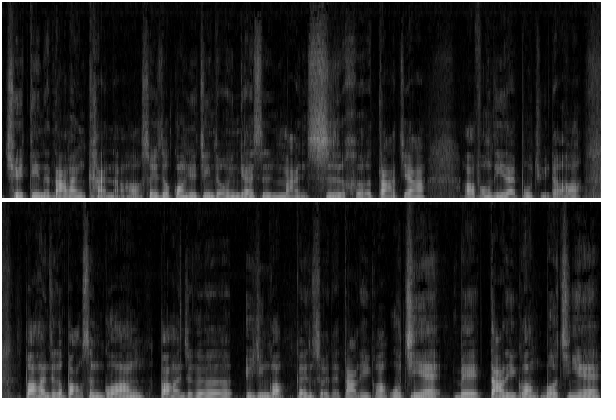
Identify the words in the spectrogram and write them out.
去盯着大盘看了哈，所以说光学镜头应该是蛮适合大家啊逢低来布局的哈，包含这个宝盛光，包含这个玉金光跟所谓的大力光，有钱买大立光，没钱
